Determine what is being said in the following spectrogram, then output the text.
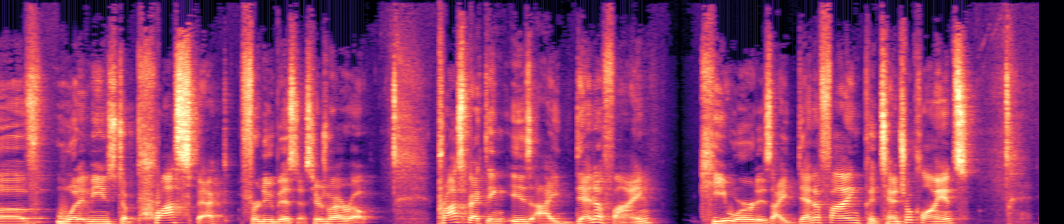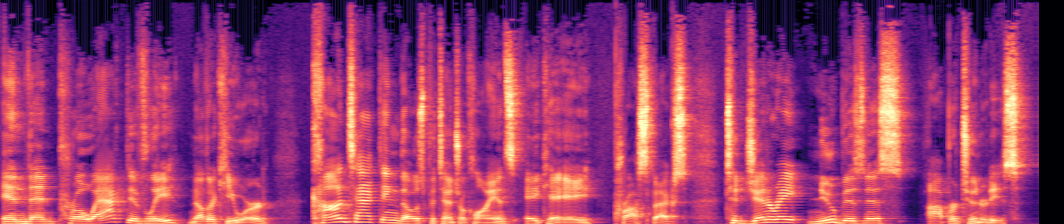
of what it means to prospect for new business here's what i wrote Prospecting is identifying, keyword is identifying potential clients and then proactively, another keyword, contacting those potential clients, aka prospects, to generate new business opportunities.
